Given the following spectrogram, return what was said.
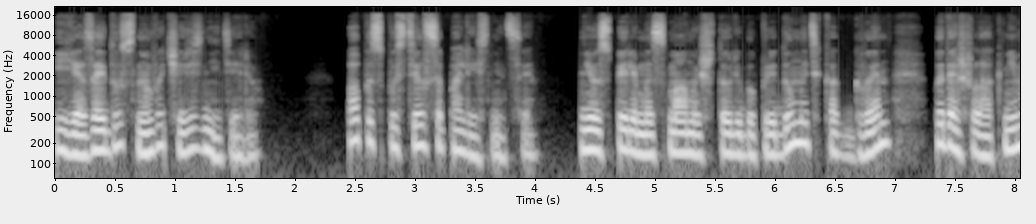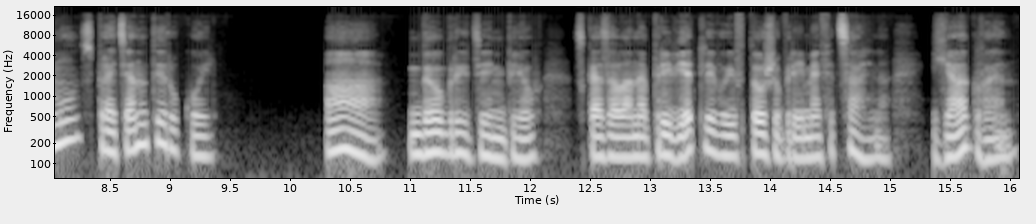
И я зайду снова через неделю. Папа спустился по лестнице. Не успели мы с мамой что-либо придумать, как Гвен подошла к нему с протянутой рукой. «А, добрый день, Билл», — сказала она приветливо и в то же время официально. «Я Гвен.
